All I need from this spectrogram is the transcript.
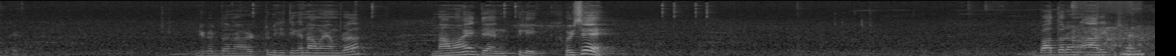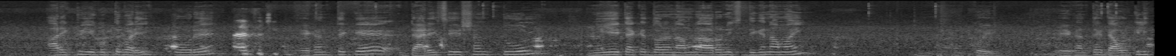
ওকে এখানে ধরেন আর একটু নিচের দিকে নামাই আমরা। নামাই দেন ক্লিক হয়েছে বা ধরেন আর একটু আর একটু ইয়ে করতে পারি। করে এখান থেকে ডাইরেকশন টুল নিয়ে এটাকে ধরেন আমরা আরও নিচের দিকে নামাই। কই? এখান থেকে ডাবল ক্লিক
